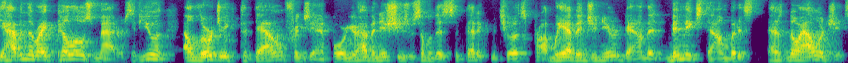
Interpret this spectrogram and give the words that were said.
having the right pillows matters. If you're allergic to down, for example, or you're having issues with some of the synthetic material, that's a problem. We have engineered down that mimics down, but it has no allergens.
